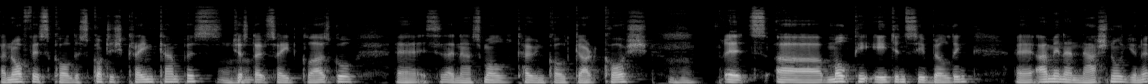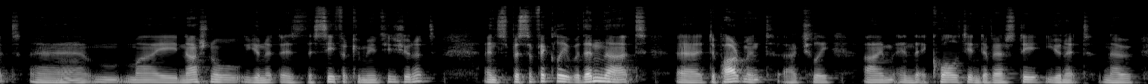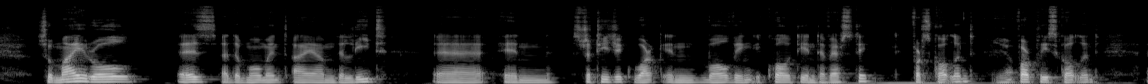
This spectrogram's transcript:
an office called the Scottish Crime Campus, mm-hmm. just outside Glasgow. Uh, it's in a small town called Gartcosh. Mm-hmm. It's a multi-agency building. Uh, I'm in a national unit. Uh, mm-hmm. My national unit is the Safer Communities Unit. And specifically within that uh, department, actually, I'm in the Equality and Diversity Unit now. So my role is at the moment, I am the lead uh, in strategic work involving equality and diversity for Scotland, yep. for Police Scotland.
